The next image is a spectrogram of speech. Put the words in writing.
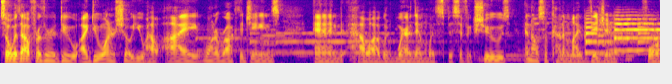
So without further ado, I do want to show you how I want to rock the jeans and how I would wear them with specific shoes and also kind of my vision for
